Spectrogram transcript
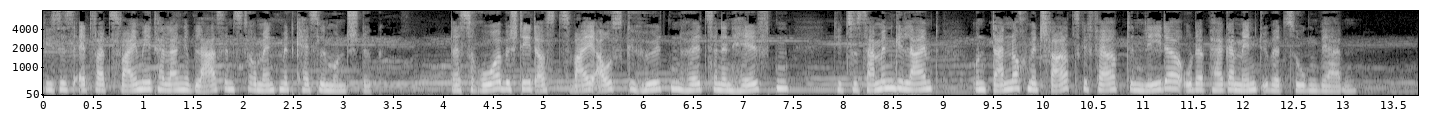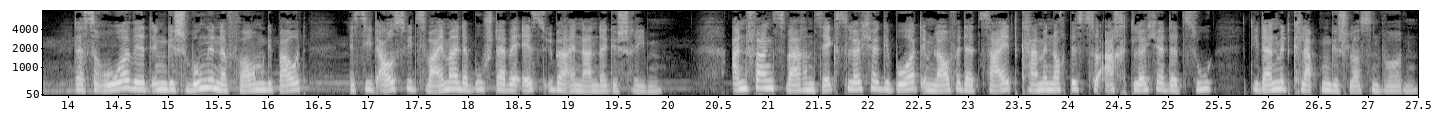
dieses etwa zwei Meter lange Blasinstrument mit Kesselmundstück. Das Rohr besteht aus zwei ausgehöhlten hölzernen Hälften, die zusammengeleimt und dann noch mit schwarz gefärbtem Leder oder Pergament überzogen werden. Das Rohr wird in geschwungener Form gebaut. Es sieht aus wie zweimal der Buchstabe S übereinander geschrieben. Anfangs waren sechs Löcher gebohrt, im Laufe der Zeit kamen noch bis zu acht Löcher dazu, die dann mit Klappen geschlossen wurden.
